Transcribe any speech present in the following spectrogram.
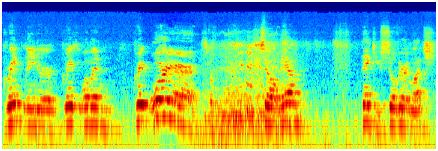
great leader, great woman, great warrior. So, ma'am, thank you so very much.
